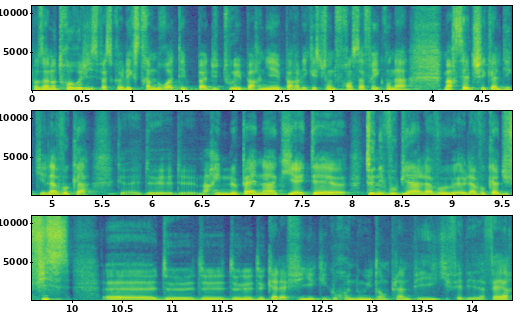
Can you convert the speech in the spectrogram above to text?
Dans un autre registre, parce que l'extrême droite n'est pas du tout épargnée par les questions de France-Afrique, on a Marcel Checaldi, qui est l'avocat de, Marine Le Pen, hein, qui a été, euh, tenez-vous bien, l'avocat du fils de, de, Kadhafi et qui grenouille dans plein de pays, qui fait des affaires.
